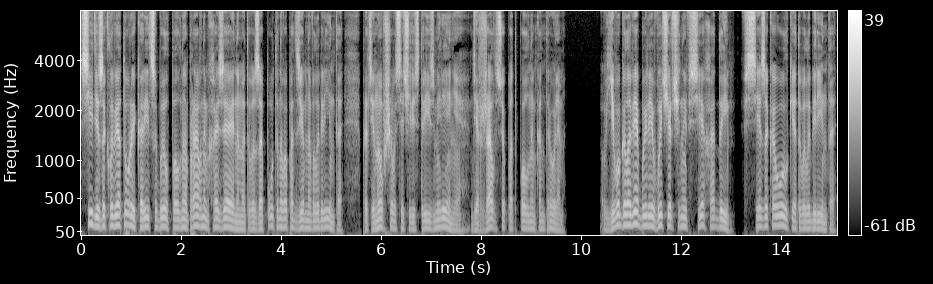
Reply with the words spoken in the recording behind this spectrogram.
Сидя за клавиатурой, Корица был полноправным хозяином этого запутанного подземного лабиринта, протянувшегося через три измерения, держал все под полным контролем. В его голове были вычерчены все ходы, все закоулки этого лабиринта,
